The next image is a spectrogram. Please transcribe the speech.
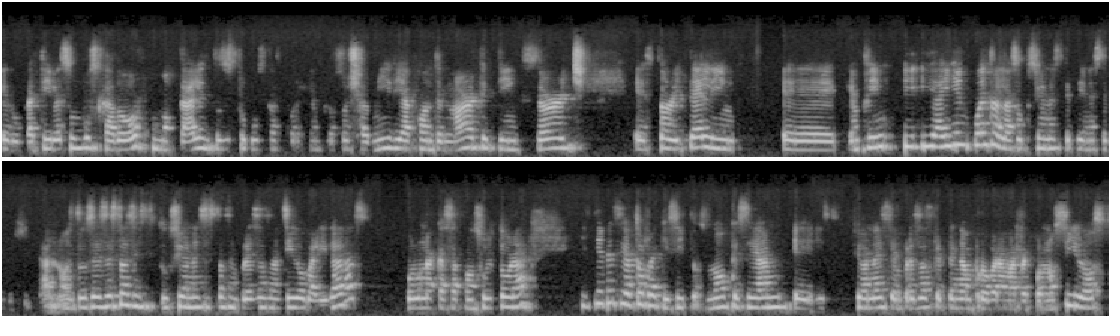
educativa. Es un buscador como tal, entonces tú buscas, por ejemplo, social media, content marketing, search, storytelling, eh, en fin, y, ahí encuentras las opciones que tiene ese digital, ¿no? Entonces, estas instituciones, estas empresas han sido validadas por una casa consultora y tienen ciertos requisitos, ¿no? Que sean eh, instituciones, empresas que tengan programas reconocidos,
